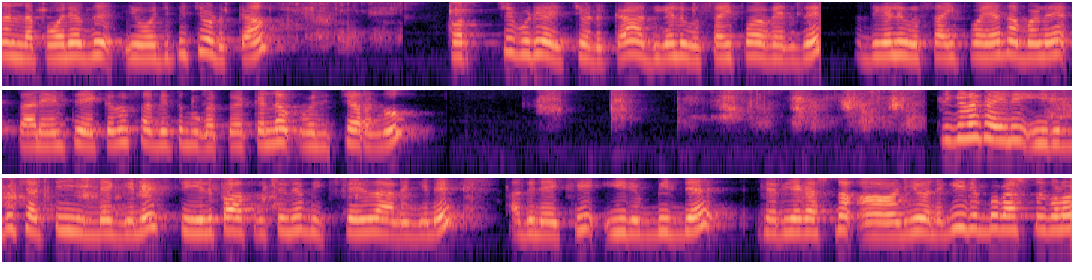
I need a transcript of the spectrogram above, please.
നല്ലപോലെ ഒന്ന് യോജിപ്പിച്ച് കൊടുക്കാം. കുറച്ചുകൂടി ഒഴിച്ചു കൊടുക്കാം. അധികം ലൂസായി പോവരുത് അധികം ലൂസായി പോയാൽ നമ്മൾ തലയിൽ തേക്കുന്ന സമയത്ത് മുഖത്തേക്കെല്ലാം ഒലിച്ചിറങ്ങും. നിങ്ങളുടെ കയ്യിൽ ഇരുമ്പ് ചട്ടി ഇല്ലെങ്കിൽ സ്റ്റീൽ പാത്രത്തിൽ മിക്സ് ചെയ്തതാണെങ്കിൽ അതിലേക്ക് ഇരുമ്പിന്റെ ചെറിയ കഷ്ണം ആണിയോ അല്ലെങ്കിൽ ഇരുമ്പ് കഷ്ണങ്ങളോ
